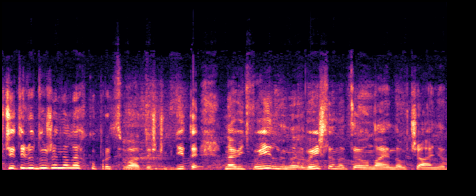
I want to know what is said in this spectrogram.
вчителю дуже нелегко працювати, щоб діти навіть вийшли на- це онлайн навчання.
